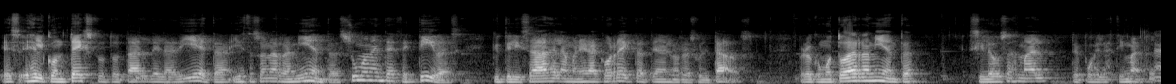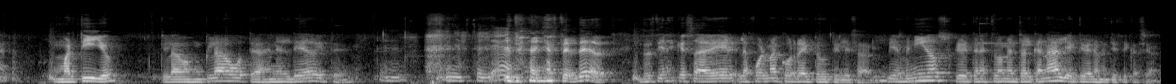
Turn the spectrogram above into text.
Es, es el contexto total de la dieta y estas son herramientas sumamente efectivas que utilizadas de la manera correcta te dan los resultados. Pero como toda herramienta, si la usas mal, te puedes lastimar. Claro. Un martillo, clavas un clavo, te das en el dedo y te, te dañaste el dedo. y te dañaste el dedo. Entonces tienes que saber la forma correcta de utilizarlo. Bienvenidos, suscríbete en este momento al canal y active las notificaciones.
